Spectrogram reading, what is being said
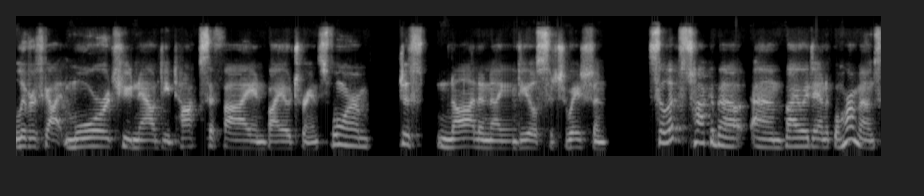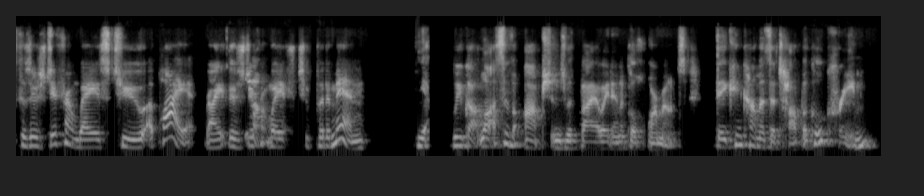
liver's got more to now detoxify and biotransform. Just not an ideal situation. So let's talk about um, bioidentical hormones because there's different ways to apply it, right? There's different yeah. ways to put them in. Yeah, we've got lots of options with bioidentical hormones. They can come as a topical cream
